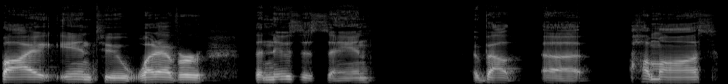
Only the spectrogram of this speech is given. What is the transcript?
buy into whatever the news is saying about uh, Hamas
